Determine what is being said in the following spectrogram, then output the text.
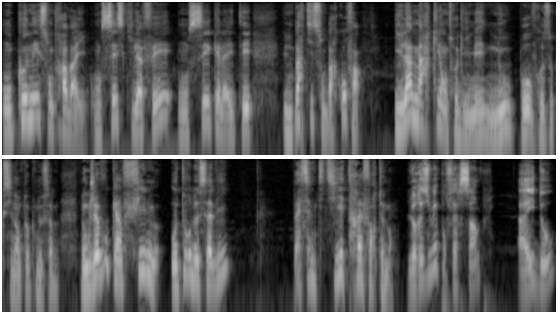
on connaît son travail. On sait ce qu'il a fait, on sait quelle a été une partie de son parcours. Enfin, il a marqué, entre guillemets, nous, pauvres occidentaux que nous sommes. Donc j'avoue qu'un film autour de sa vie, bah, ça me titillait très fortement. Le résumé pour faire simple, à Edo,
